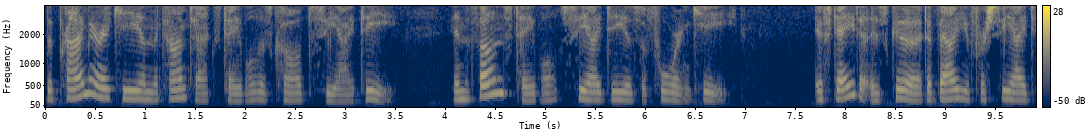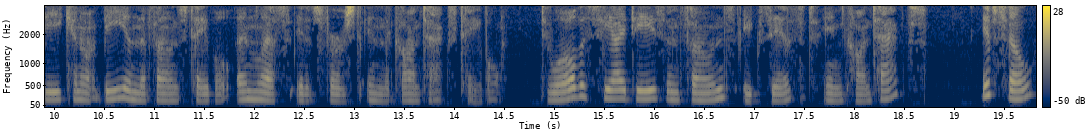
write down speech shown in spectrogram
The primary key in the contacts table is called CID. In the phones table, CID is a foreign key. If data is good, a value for CID cannot be in the phones table unless it is first in the contacts table. Do all the CIDs in phones exist in contacts? If so,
